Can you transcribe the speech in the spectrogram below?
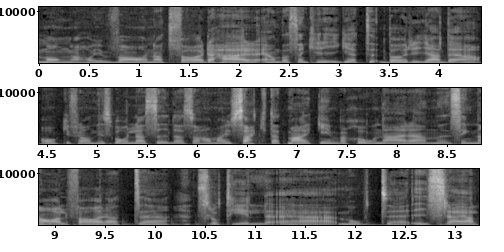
Många har ju varnat för det här ända sedan kriget började och från Hizbollahs sida så har man ju sagt att markinvasion är en signal för att eh, slå till eh, mot eh, Israel.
